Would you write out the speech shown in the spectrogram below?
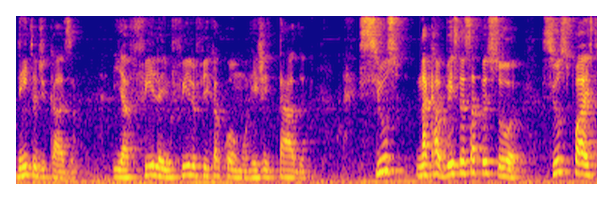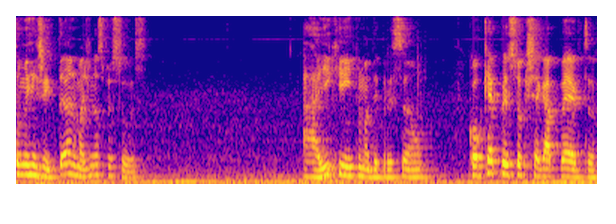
dentro de casa. E a filha e o filho fica como rejeitado. Se os na cabeça dessa pessoa, se os pais estão me rejeitando, imagina as pessoas. Aí que entra uma depressão. Qualquer pessoa que chegar perto,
